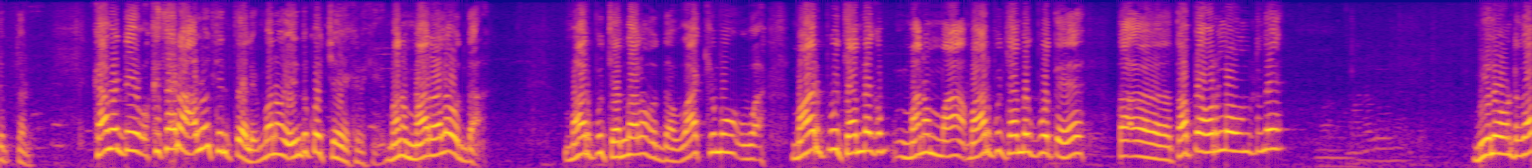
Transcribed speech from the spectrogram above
చెప్తాడు. కాబట్టి ఒకసారి ఆలోచించాలి. మనం ఎందుకు వచ్చాం ఇక్కడికి? మనం మారాలా వద్దా? మార్పు చెందాలా వద్దా? వాక్యము మార్పు చెందక మనం మా మార్పు చెందకపోతే తప్పు ఎవరిలో ఉంటుంది? మీలో ఉంటుందా?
